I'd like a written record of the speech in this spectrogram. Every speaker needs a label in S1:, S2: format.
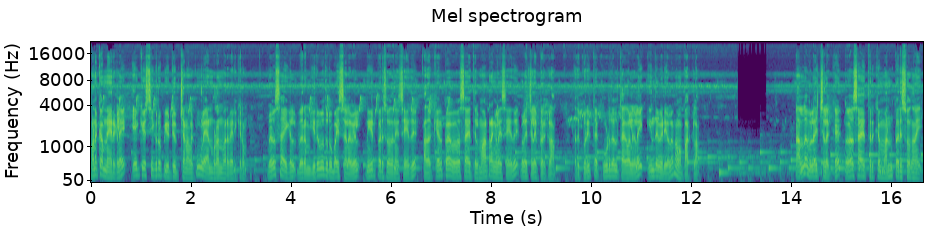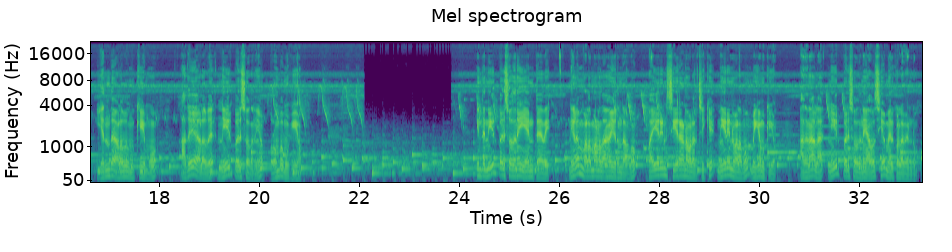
S1: வணக்கம் நேர்களே AKC group YouTube சேனலுக்கு உங்களை அன்புடன் வரவேற்கிறோம். விவசாயிகள் வெறும் இருபது ரூபாய் செலவில் நீர் பரிசோதனை செய்து அதற்கேற்ப விவசாயத்தில் மாற்றங்களை செய்து விளைச்சலை பெருக்கலாம். அது குறித்த கூடுதல் தகவல்களை இந்த வீடியோவில் நம்ம பார்க்கலாம். நல்ல விளைச்சலுக்கு விவசாயத்திற்கு மண் பரிசோதனை எந்த அளவு முக்கியமோ அதே அளவு நீர் பரிசோதனையும் ரொம்ப முக்கியம். இந்த நீர் பரிசோதனை ஏன் தேவை? நிலம் வளமானதாக இருந்தாலும் பயிரின் சீரான வளர்ச்சிக்கு நீரின் வளமும் மிக முக்கியம். அதனால் நீர் பரிசோதனை அவசியம் மேற்கொள்ள வேண்டும்.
